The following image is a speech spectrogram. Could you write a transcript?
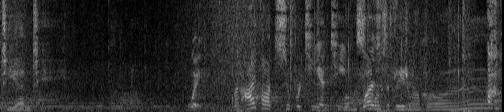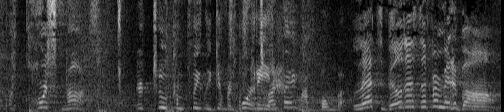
TNT. Wait, but I thought Super TNT Vamos was the construir uma Formidabomb. Of course not. They're two completely different words, aren't they? uma bomba Let's build us a Formidabomb.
